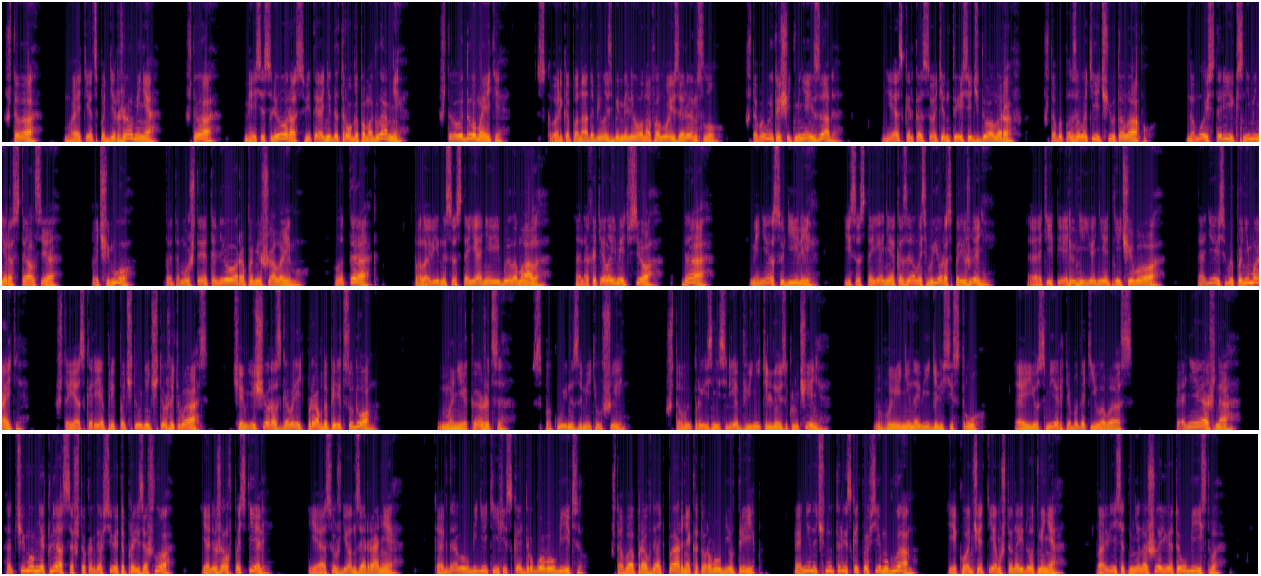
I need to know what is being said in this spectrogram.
Что, мой отец поддержал меня? Что, миссис Леора, святая недотрога, помогла мне? Что вы думаете? Сколько понадобилось бы миллионов Алоиза Ренслу, чтобы вытащить меня из ада? Несколько сотен тысяч долларов, чтобы позолотить чью-то лапу. Но мой старик с ними не расстался. Почему? Потому что эта Леора помешала ему. Вот так. Половины состояния ей было мало. Она хотела иметь все. Да. Меня осудили, и состояние оказалось в ее распоряжении. А теперь у нее нет ничего. Надеюсь, вы понимаете, что я скорее предпочту уничтожить вас, чем еще раз говорить правду перед судом. Мне кажется, спокойно заметил Шейн, что вы произнесли обвинительное заключение. Вы ненавидели сестру, а ее смерть обогатила вас. Конечно. А к чему мне клясться, что когда все это произошло, я лежал в постели? Я осужден заранее. Когда вы убедите их искать другого убийцу, чтобы оправдать парня, которого убил Трип, они начнут рыскать по всем углам и кончат тем, что найдут меня, повесят мне на шею это убийство,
